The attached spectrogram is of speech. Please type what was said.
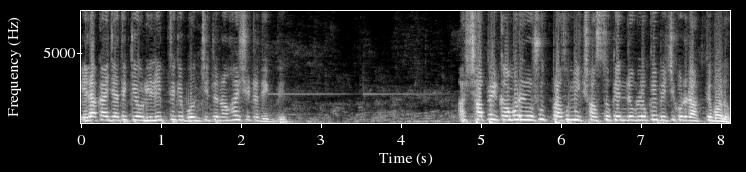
এলাকায় যাতে কেউ রিলিফ থেকে বঞ্চিত না হয় সেটা দেখবে। আর সাপের কামড়ের ওষুধ প্রাথমিক স্বাস্থ্য কেন্দ্রগুলোকে বেশি করে রাখতে বলো।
